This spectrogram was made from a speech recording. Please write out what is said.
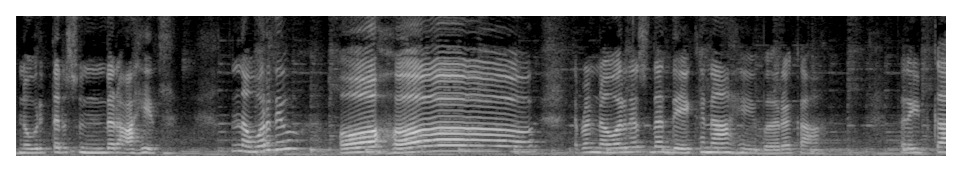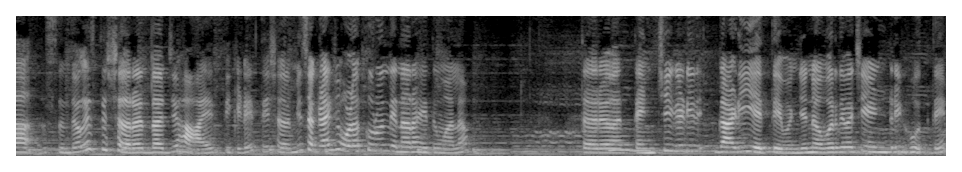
नवरी तर सुंदर आहेच. नवरदेव? अह! आपला नवरदेव सुद्धा देखणं आहे बरं का? तर इतका सुंदर बघाच ते शरददाजी हा आहेत तिकडे ते शरद मी सगळ्यांची ओळख करून देणार आहे तुम्हाला. तर त्यांची गाडी गाडी येते म्हणजे नवरदेवाची एंट्री होते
